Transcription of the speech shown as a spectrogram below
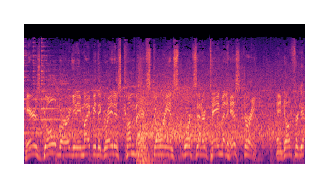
Here's Goldberg, and he might be the greatest comeback story in sports entertainment history. And don't forget...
